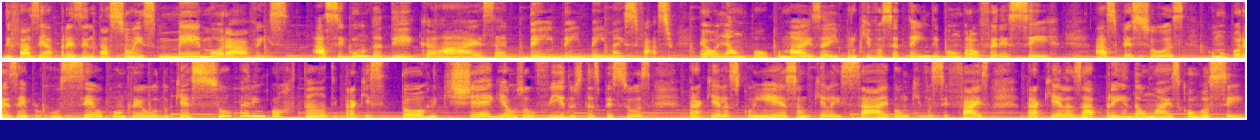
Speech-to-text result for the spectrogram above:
de fazer apresentações memoráveis. A segunda dica, ah, essa é bem, bem, bem mais fácil. É olhar um pouco mais aí para o que você tem de bom para oferecer às pessoas, como por exemplo, o seu conteúdo, que é super importante para que se torne, que chegue aos ouvidos das pessoas, para que elas conheçam, que elas saibam o que você faz, para que elas aprendam mais com você.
